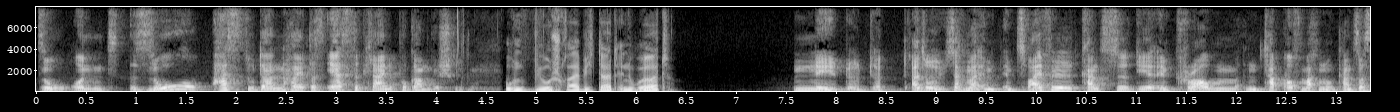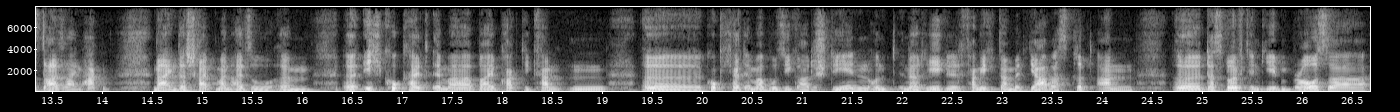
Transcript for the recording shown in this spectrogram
So, und so hast du dann halt das erste kleine Programm geschrieben. Und wo schreibe ich das? In Word? Nee, also ich sag mal, im, im Zweifel kannst du dir in Chrome einen Tab aufmachen und kannst das da reinhacken. Nein, das schreibt man also, ähm, äh, ich guck halt immer bei Praktikanten, äh, gucke ich halt immer, wo sie gerade stehen und in der Regel fange ich dann mit JavaScript an. Äh, das läuft in jedem Browser.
